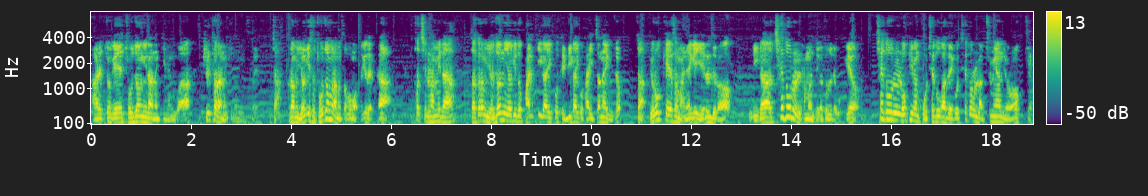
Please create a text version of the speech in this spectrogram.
아래쪽에 조정이라는 기능과 필터라는 기능이 있어요. 자, 그러면 여기서 조정을 한번 써보면 어떻게 될까? 터치를 합니다. 자, 그럼 여전히 여기도 밝기가 있고 대비가 있고 다 있잖아요. 그죠? 자, 이렇게 해서 만약에 예를 들어 우리가 채도를 한번 제가 조절해 볼게요. 채도를 높이면 고채도가 되고 채도를 낮추면 이렇게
